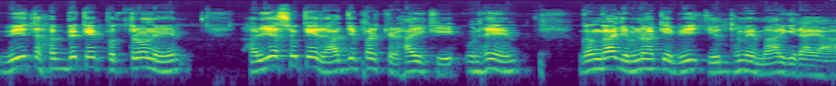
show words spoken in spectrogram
वीतहव्य के पुत्रों ने हरियस्व के राज्य पर चढ़ाई की। उन्हें गंगा यमुना के बीच युद्ध में मार गिराया।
